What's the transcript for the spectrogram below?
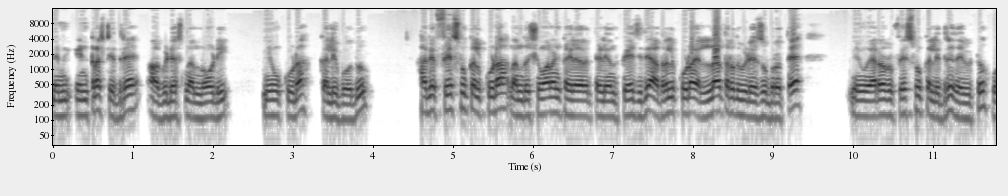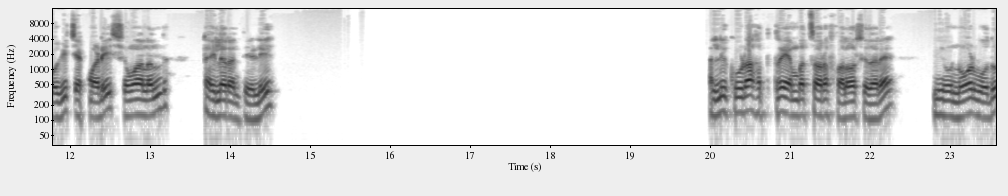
ನಿಮಗೆ ಇಂಟ್ರೆಸ್ಟ್ ಇದ್ರೆ ಆ ವಿಡಿಯೋಸ್ನ ನೋಡಿ ನೀವು ಕೂಡ ಕಲಿಬಹುದು ಹಾಗೆ ಫೇಸ್ಬುಕ್ ಅಲ್ಲಿ ಕೂಡ ನಂದು ಶಿವಾನಂದ್ ಟೈಲರ್ ಅಂತ ಹೇಳಿ ಒಂದು ಪೇಜ್ ಇದೆ. ಅದರಲ್ಲಿ ಕೂಡ ಎಲ್ಲಾ ತರದ ವಿಡಿಯೋಸ್ ಬರುತ್ತೆ. ನೀವು ಯಾರಾದ್ರೂ ಫೇಸ್ಬುಕ್ ಅಲ್ಲಿ ಇದ್ದರೆ ದಯವಿಟ್ಟು ಹೋಗಿ ಚೆಕ್ ಮಾಡಿ. ಶಿವಾನಂದ್ ಟೈಲರ್ ಅಂತ ಹೇಳಿ. ಅಲ್ಲಿ ಕೂಡ ಹತ್ತಿರ ಎಂಬತ್ತು ಸಾವಿರ ಫಾಲೋವರ್ಸ್ ಇದ್ದಾರೆ ನೀವು ನೋಡಬಹುದು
